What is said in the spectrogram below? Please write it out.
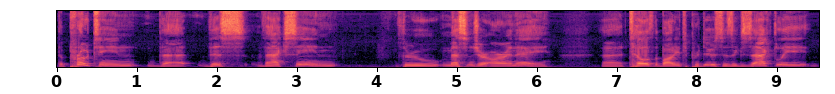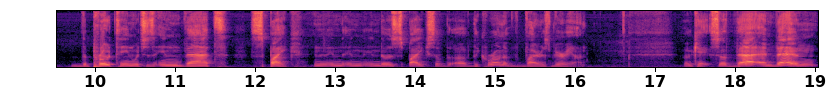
the protein that this vaccine through messenger RNA uh, tells the body to produce is exactly the protein which is in that spike, in, in, in, those spikes of the, of the coronavirus virion. Okay, so that, and then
